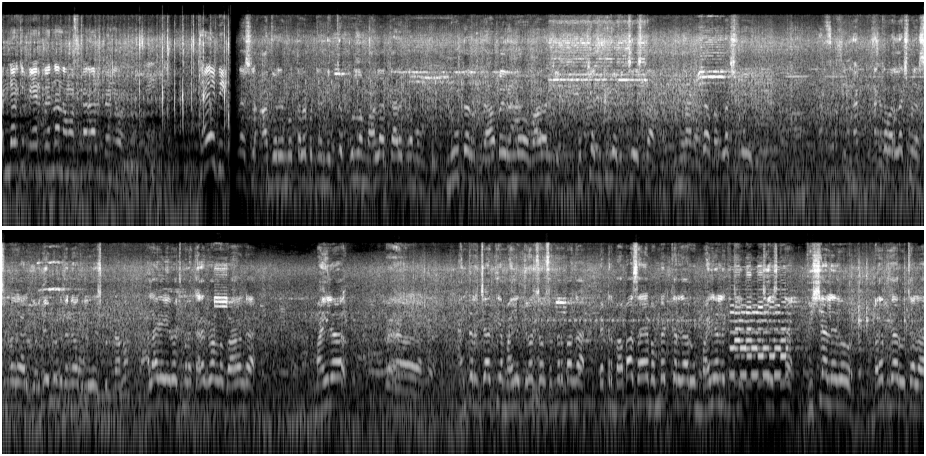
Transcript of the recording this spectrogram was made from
అందరికీ పేరు పేరున నమస్కారాలు ధన్యవాదాలు. జై ఇంటర్నేషనల్ నేషనల్ ఆధ్వర్యంలో తలపెట్టిన నిత్య పుల్ల మాలా కార్యక్రమం నూట యాభై రెండవ వారానికి ముఖ్య అతిథిగా విచ్చేసిన నక్క వరలక్ష్మి నక్క వరలక్ష్మి నరసింహ గారికి హృదయపూర్వక ధన్యవాదాలు తెలియజేసుకుంటున్నాను. అలాగే ఈరోజు మన కార్యక్రమంలో భాగంగా మహిళా అంతర్జాతీయ మహిళా దినోత్సవం సందర్భంగా డాక్టర్ బాబాసాహెబ్ అంబేద్కర్ గారు మహిళలకి చేసిన విషయాలు ఏదో భరత్ గారు చాలా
